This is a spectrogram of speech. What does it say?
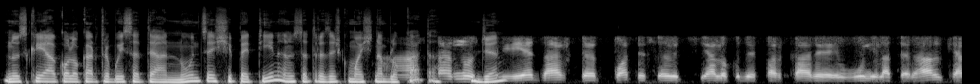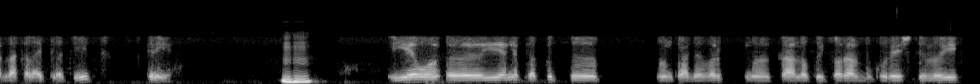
nu scrie acolo că ar trebui să te anunțe și pe tine, nu să te trezești cu mașina blocată? Asta nu Gen? scrie, dar că poate să îți ia locul de parcare unilateral, chiar dacă l-ai plătit, scrie. Mhm. Eu, uh, e neplăcut, uh, într-adevăr, uh, ca locuitor al Bucureștiului,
